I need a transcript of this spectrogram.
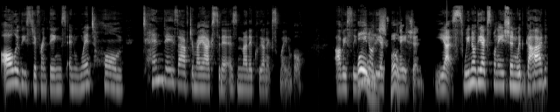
all of these different things, and went home 10 days after my accident as medically unexplainable. Obviously, Holy we know the explanation. Smokes. Yes, we know the explanation with God.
